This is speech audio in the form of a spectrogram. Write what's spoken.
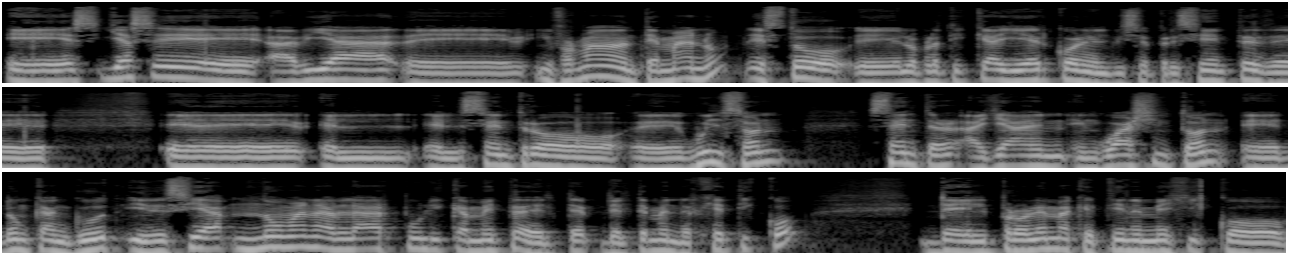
ya se había eh, informado de antemano, esto eh, lo platiqué ayer con el vicepresidente de eh, el, centro Wilson Center allá en, Washington, Duncan Good, y decía, no van a hablar públicamente del, del tema energético, del problema que tiene México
